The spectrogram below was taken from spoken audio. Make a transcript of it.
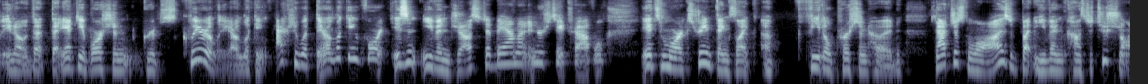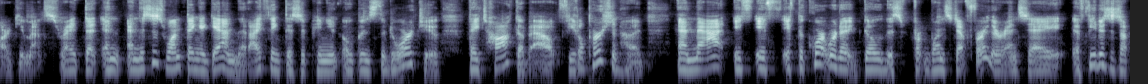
you know, that the anti-abortion groups clearly are looking. Actually, what they're looking for isn't even just a ban on interstate travel. It's more extreme things like a fetal personhood, not just laws, but even constitutional arguments, right? That, and, and this is one thing again that I think this opinion opens the door to. They talk about fetal personhood and that if, if, if the court were to go this one step further and say a fetus is a,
